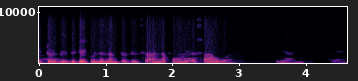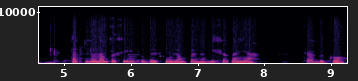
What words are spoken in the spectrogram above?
Ito, bibigay ko na lang to dun sa anak kong may asawa. Ayan. Tatlo lang kasi ito guys. Kulang pa ng isa. Kaya sabi ko,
